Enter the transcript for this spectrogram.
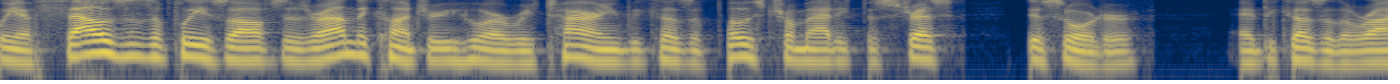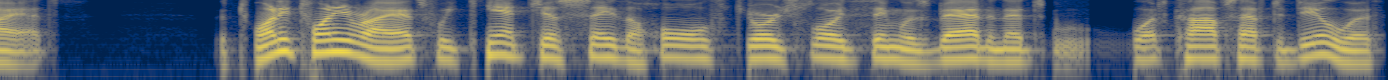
We have thousands of police officers around the country who are retiring because of post traumatic distress disorder and because of the riots. The 2020 riots, we can't just say the whole George Floyd thing was bad and that's what cops have to deal with,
